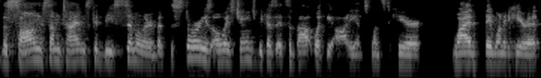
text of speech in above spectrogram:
the song sometimes could be similar, but the stories always change because it's about what the audience wants to hear, why they want to hear it.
